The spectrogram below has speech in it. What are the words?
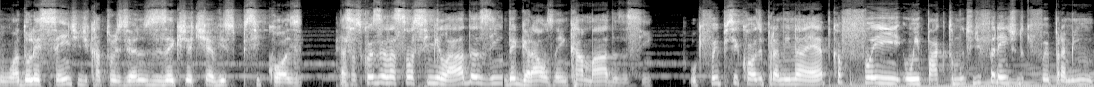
um adolescente de 14 anos dizer que já tinha visto psicose. Essas coisas elas são assimiladas em degraus, né, em camadas assim. O que foi psicose para mim na época foi um impacto muito diferente do que foi para mim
